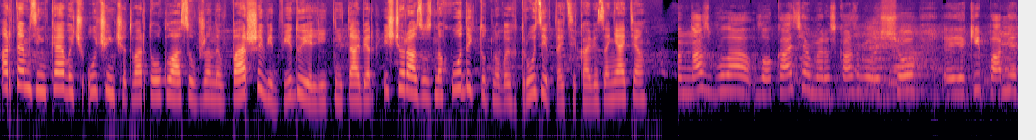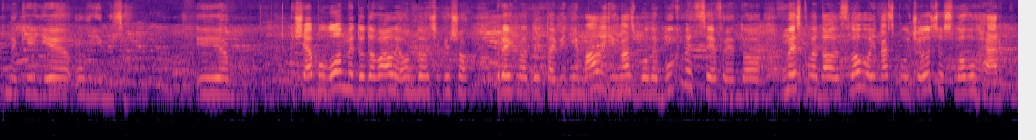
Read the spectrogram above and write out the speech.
Артем Зінькевич, учень 4 класу, вже не вперше відвідує літній табір і щоразу знаходить тут нових друзів та цікаві заняття. У нас була локація, ми розказували, що е, які пам'ятники є у Вінниці. І ще було, ми додавали он до тільки що приклади та віднімали, і в нас були букви, цифри, то ми складали слово, і в нас вийшло слово герб.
